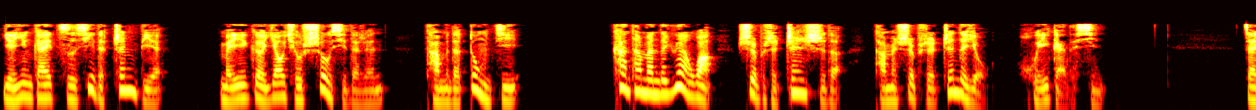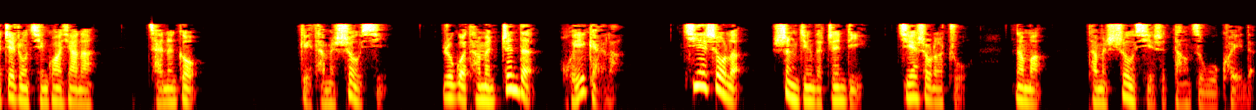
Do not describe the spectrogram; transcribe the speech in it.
也应该仔细的甄别每一个要求受洗的人他们的动机，看他们的愿望是不是真实的，他们是不是真的有。悔改的心，在这种情况下呢，才能够给他们受洗。如果他们真的悔改了，接受了圣经的真理，接受了主，那么他们受洗是当之无愧的。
